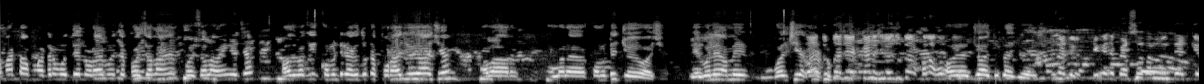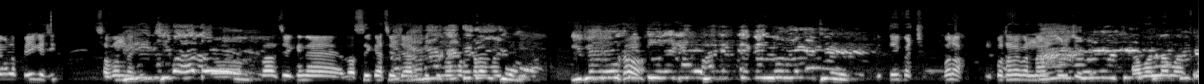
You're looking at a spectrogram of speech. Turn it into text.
আমারটা মাঠের মধ্যে লড়াইয়ের মধ্যে ফয়সলা ফয়সলা হয়ে গেছে। বাদ বাকি কমিটির এক দুটো পরাজয় আছে আবার মানে কমিটির জয়ও আছে। এগুলো আমি বলছি এখন দুটো যে একখানে ছিল দুটো জয় দুটাই জয়। ঠিক আছে ঠিক মধ্যে আজকে আমরা পেয়ে গেছি। সবন ভাই প্লাস এখানে রসিক আছে যার কি নম্বর খেলা হয়েছে দেখতেই বলো প্রথমে নাম পরিচয় আমার নাম আছে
